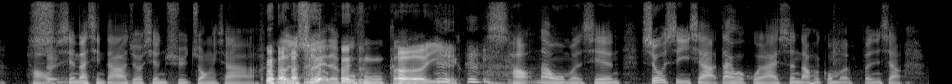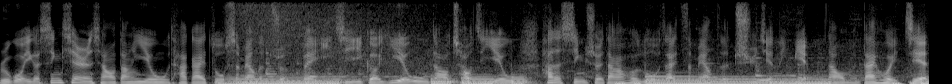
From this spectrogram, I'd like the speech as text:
好，现在请大家就先去装一下温水的部分。可以。好，那我们先休息一下，待会回来圣大会跟我们分享，如果一个新鲜人想要当业务，他该做什么样的准备，以及一个业务到超级业务，他的薪水大概会落在怎么样的区间里面。那我们待会见。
